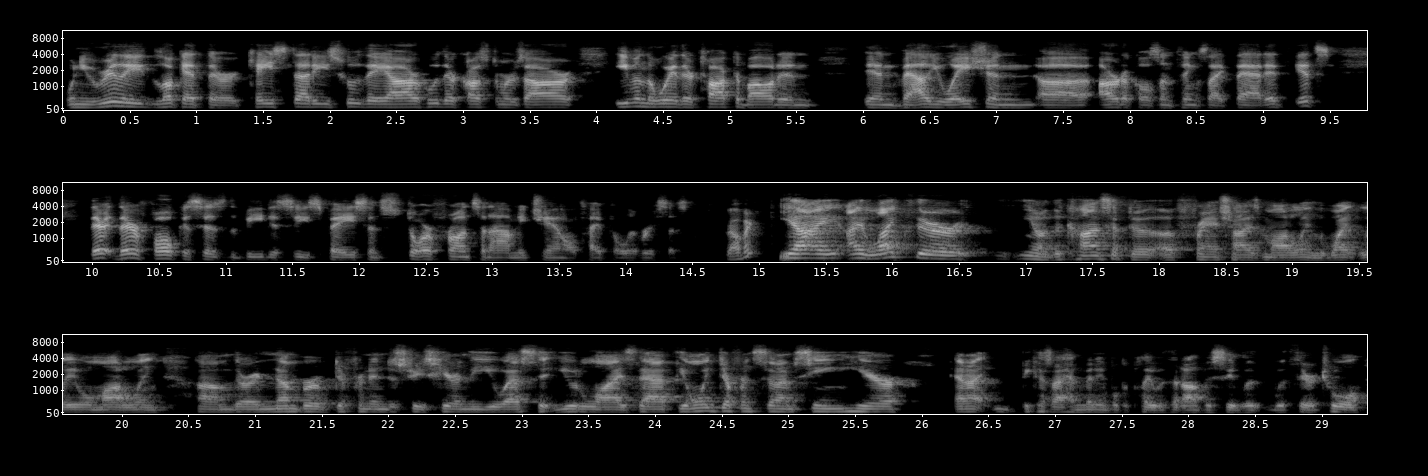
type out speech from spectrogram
When you really look at their case studies, who they are, who their customers are, even the way they're talked about in in valuation uh, articles and things like that, it, it's their their focus is the B2C space and storefronts and omni-channel type delivery system. Robert? Yeah, I, I like their you know the concept of, of franchise modeling, the white label modeling. Um, there are a number of different industries here in the U.S. that utilize that. The only difference that I'm seeing here, and I because I haven't been able to play with it obviously with, with their tool,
